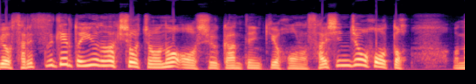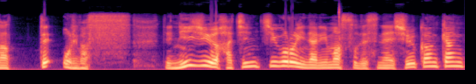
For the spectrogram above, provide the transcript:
表され続けるというのが気象庁の週間天気予報の最新情報となっております。で、28日頃になりますとですね、週間寒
